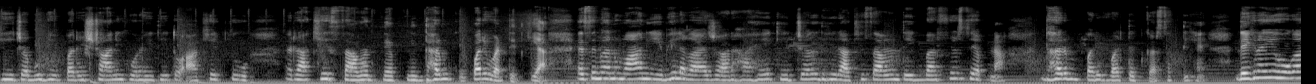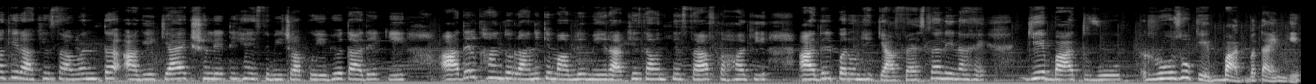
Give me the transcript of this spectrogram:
थी जब उन्हें परेशानी हो रही थी तो आखिर क्यों राखी सावंत ने अपने धर्म को परिवर्तित किया? ऐसे में अनुमान ये भी लगाया जा रहा है कि जल्द ही राखी सावंत एक बार फिर से अपना धर्म परिवर्तित कर सकती हैं। देखना ये होगा कि राखी सावंत आगे क्या एक्शन लेती हैं। इसी बीच आपको ये भी बता दें कि आदिल खान दुरानी के मामले में राखी सावंत ने साफ़ कहा कि आदिल पर उन्हें क्या फैसला लेना है, ये बात वो रोज़ों के बाद बताएँगे।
